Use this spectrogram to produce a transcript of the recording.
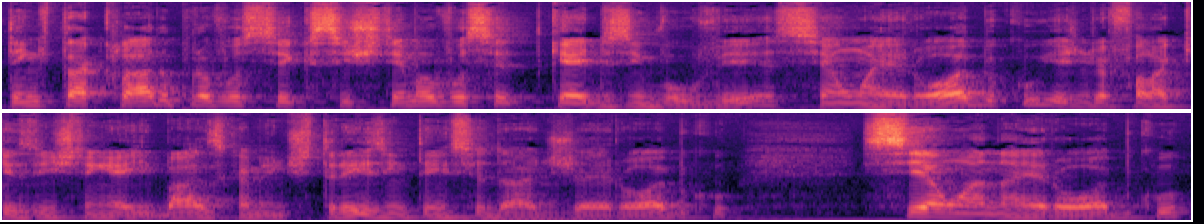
tem que estar claro para você que sistema você quer desenvolver, se é um aeróbico, e a gente vai falar que existem aí basicamente três intensidades de aeróbico, se é um anaeróbico,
